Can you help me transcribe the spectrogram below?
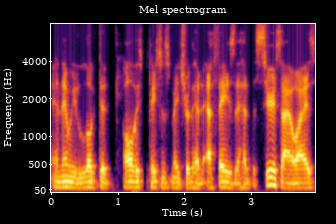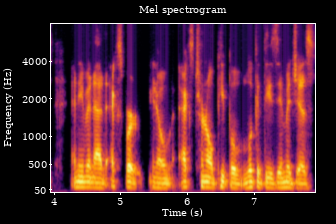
And then we looked at all these patients, made sure they had FAs that had the serious IOIs, and even had expert, you know, external people look at these images,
